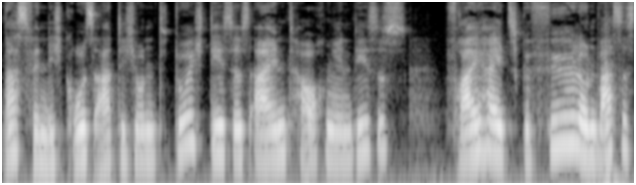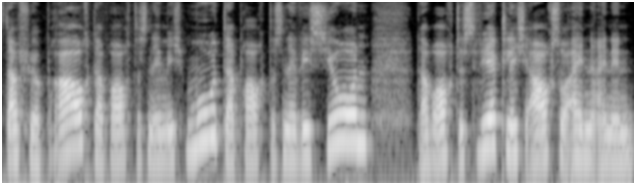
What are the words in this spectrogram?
Das finde ich großartig und durch dieses Eintauchen in dieses Freiheitsgefühl und was es dafür braucht. Da braucht es nämlich Mut, da braucht es eine Vision, da braucht es wirklich auch so einen, einen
